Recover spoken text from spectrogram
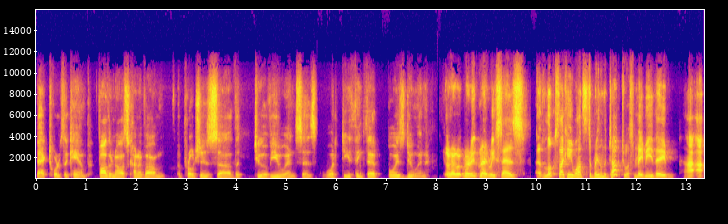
back towards the camp father nos kind of um, approaches uh, the two of you and says what do you think that boy's doing Gregory, Gregory says it looks like he wants to bring them to talk to us. Maybe they. I,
